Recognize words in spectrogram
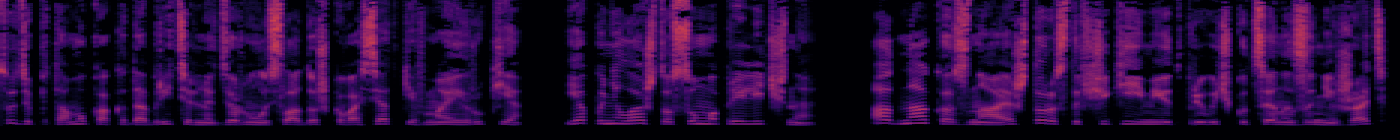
Судя по тому, как одобрительно дернулась ладошка Васятки в моей руке, я поняла, что сумма приличная. Однако, зная, что ростовщики имеют привычку цены занижать,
